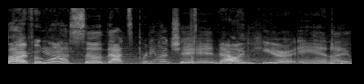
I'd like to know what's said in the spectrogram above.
But Five foot yeah, one. so that's pretty much it. And now Yeah. I'm here, and I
